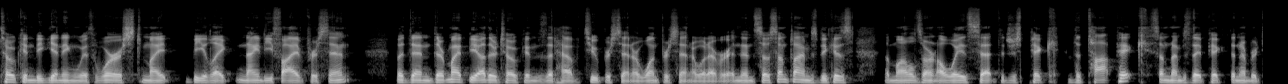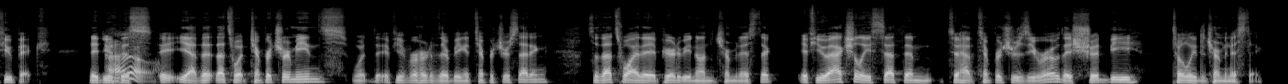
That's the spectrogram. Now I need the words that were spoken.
token beginning with worst might be like 95%. But then there might be other tokens that have 2% or 1% or whatever. And then so sometimes because the models aren't always set to just pick the top pick, sometimes they pick the number two pick they do this Oh. eh, yeah that, that's what temperature means what, if you've ever heard of there being a temperature setting so that's why they appear to be non-deterministic if you actually set them to have temperature zero they should be totally deterministic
